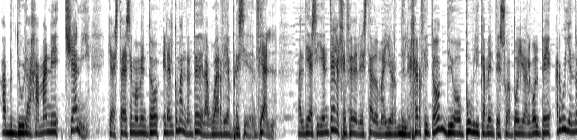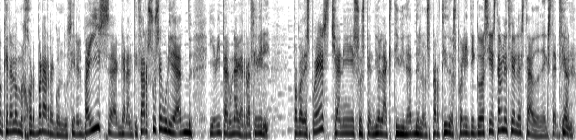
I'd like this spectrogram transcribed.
Abdurrahmane Chiani, que hasta ese momento era el comandante de la Guardia Presidencial. Al día siguiente, el jefe del Estado Mayor del Ejército dio públicamente su apoyo al golpe, arguyendo que era lo mejor para reconducir el país, garantizar su seguridad y evitar una guerra civil. Poco después, Chani suspendió la actividad de los partidos políticos y estableció el estado de excepción.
